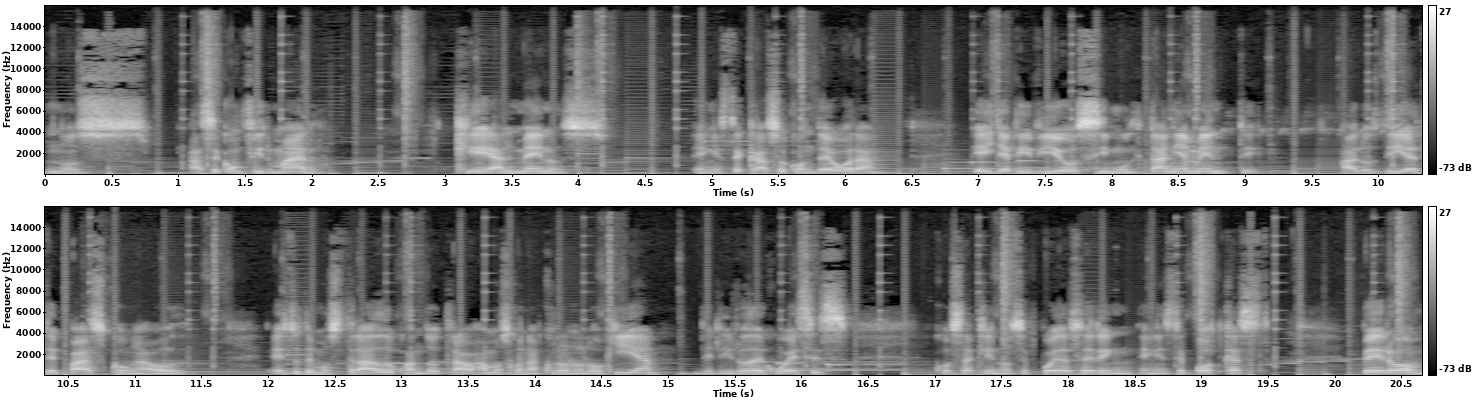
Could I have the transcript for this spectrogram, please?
nos hace confirmar que al menos en este caso con Débora, ella vivió simultáneamente a los días de paz con Ahod. Esto es demostrado cuando trabajamos con la cronología del libro de jueces, cosa que no se puede hacer en, este podcast, pero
